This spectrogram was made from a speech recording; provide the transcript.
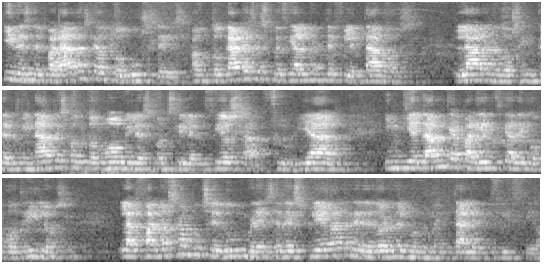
y desde paradas de autobuses, autocares especialmente fletados, largos, interminables automóviles con silenciosa, fluvial, inquietante apariencia de cocodrilos, la afanosa muchedumbre se despliega alrededor del monumental edificio.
